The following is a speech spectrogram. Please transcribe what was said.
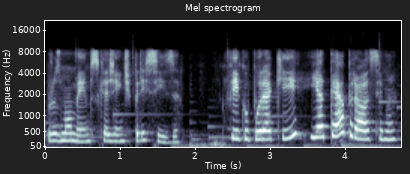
para os momentos que a gente precisa. Fico por aqui e até a próxima!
